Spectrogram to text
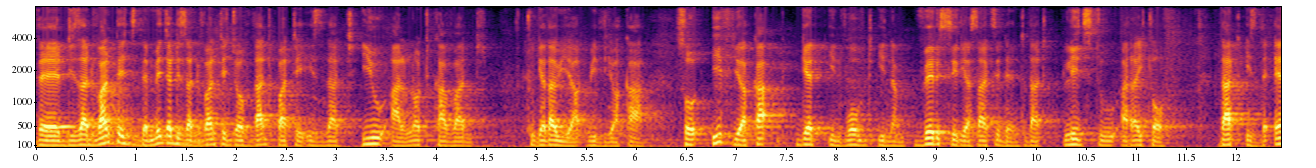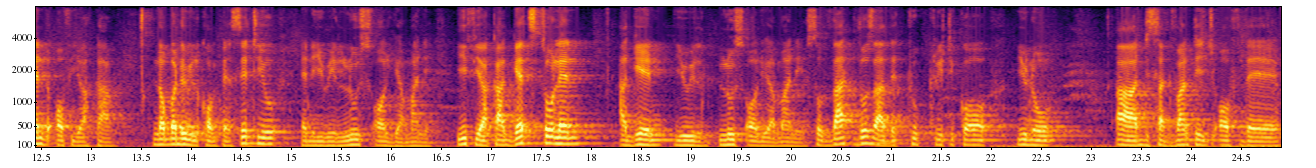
the disadvantage, the major disadvantage of that party is that you are not covered together with your, with your car. So if your car get involved in a very serious accident that leads to a write-off, that is the end of your car. Nobody will compensate you and you will lose all your money. If your car gets stolen, again, you will lose all your money. So that those are the two critical, you know, uh, disadvantage of the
